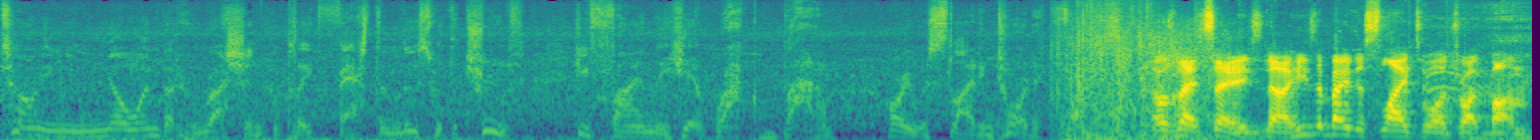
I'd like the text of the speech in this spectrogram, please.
Tony knew no one but a Russian who played fast and loose with the truth. He finally hit rock bottom, or he was sliding toward it. I was about to say, he's, no, he's about to slide towards rock bottom.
